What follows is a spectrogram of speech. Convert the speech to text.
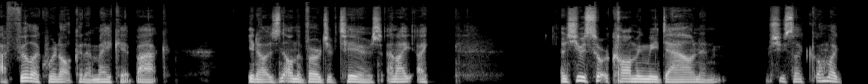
I feel like we're not going to make it back. You know, I was on the verge of tears, and I, I, and she was sort of calming me down, and she's like, "Oh my,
